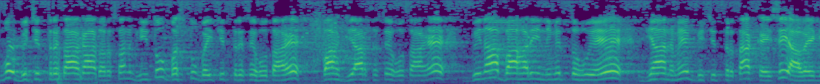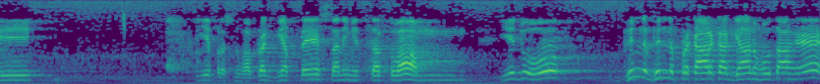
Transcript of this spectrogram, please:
वो विचित्रता का दर्शन भी तो वस्तु वैचित्र से होता है, बाह्यार्थ से होता है। बिना बाहरी निमित्त हुए ज्ञान में विचित्रता कैसे आवेगी? ये प्रश्न हुआ, प्रज्ञप्ते सनिमित्तत्व ये जो भिन्न भिन्न प्रकार का ज्ञान होता है,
